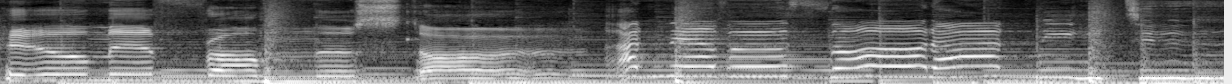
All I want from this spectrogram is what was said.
held me from the start. I never thought I'd need to.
